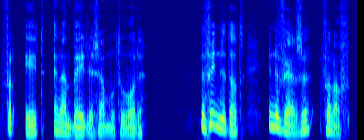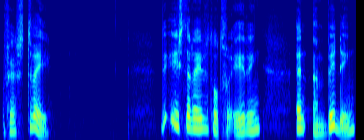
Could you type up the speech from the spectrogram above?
vereerd en aanbeden zou moeten worden. We vinden dat in de verzen vanaf vers 2. De eerste reden tot verering en aanbidding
